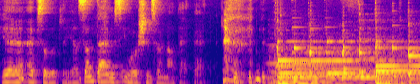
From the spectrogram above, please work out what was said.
Yeah, absolutely. Yeah, sometimes emotions are not that bad.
